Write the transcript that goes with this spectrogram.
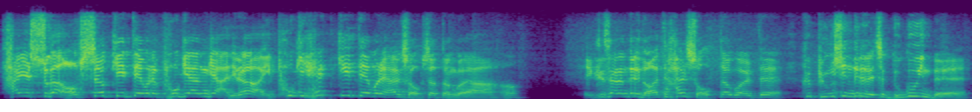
할 수가 없었기 때문에 포기한 게 아니라 이 포기했기 때문에 할 수 없었던 거야. 어? 이그 사람들이 너한테 할 수 없다고 할 때 그 병신들이 대체 누구인데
